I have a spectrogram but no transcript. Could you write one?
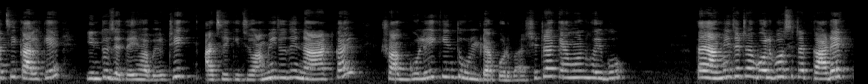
আছি, কালকে কিন্তু যেতেই হবে। ঠিক আছে কিছু। আমি যদি না আটকাই, সবগুলিই কিন্তু উল্টা করবা। সেটা কেমন হইব? তাই আমি যেটা বলব সেটা কারেক্ট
